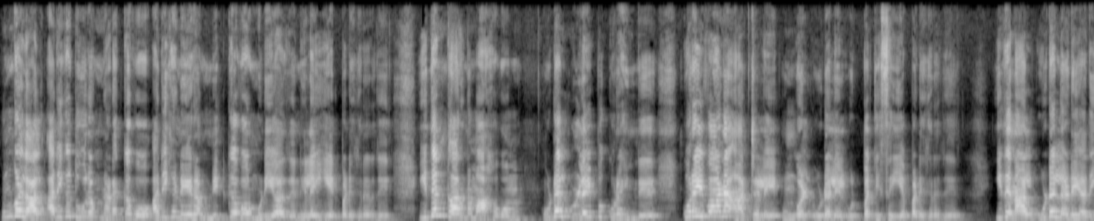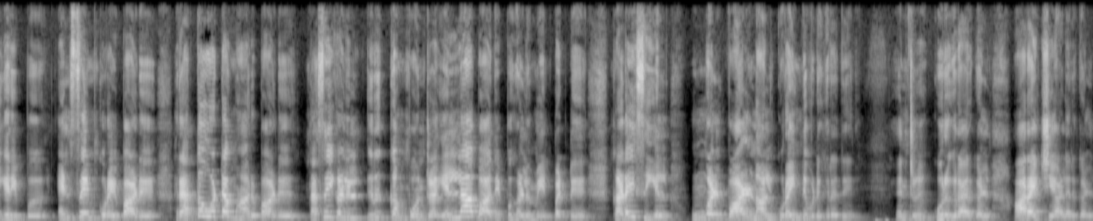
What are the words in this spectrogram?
உங்களால் அதிக தூரம் நடக்கவோ அதிக நேரம் நிற்கவோ முடியாத நிலை ஏற்படுகிறது. இதன் காரணமாகவும் உடல் உழைப்பு குறைந்து குறைவான ஆற்றலே உங்கள் உடலில் உற்பத்தி செய்யப்படுகிறது. இதனால் உடல் எடை அதிகரிப்பு என்சைம் குறைபாடு இரத்த ஓட்ட மாறுபாடு தசைகளில் இறுக்கம் போன்ற எல்லா பாதிப்புகளும் ஏற்பட்டு கடைசியில் உங்கள் வாழ்நாள் குறைந்து விடுகிறது என்று கூறுகிறார்கள் ஆராய்ச்சியாளர்கள்.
